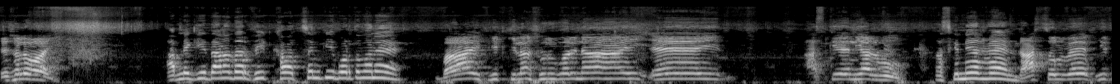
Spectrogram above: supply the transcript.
শেষ হলো ভাই। আপনি কি দানাদার ফিট খাওয়াচ্ছেন কি বর্তমানে? ভাই ফিট কিলাম শুরু করি নাই। এই আজকে নিয়ে আসব। আজকে নিয়ে আসবেন? ঘাস চলবে ফিট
